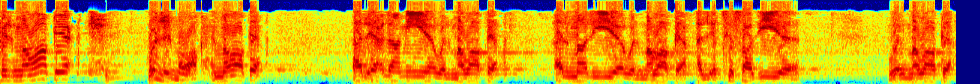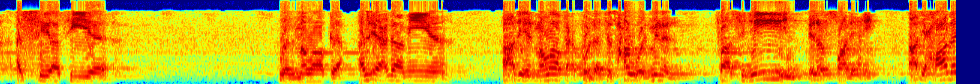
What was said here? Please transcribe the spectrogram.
في المواقع كل المواقع المواقع الإعلامية والمواقع المالية والمواقع الاقتصادية والمواقع السياسية والمواقع الإعلامية. هذه المواقع كلها تتحول من الفاسدين إلى الصالحين. هذه حالة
